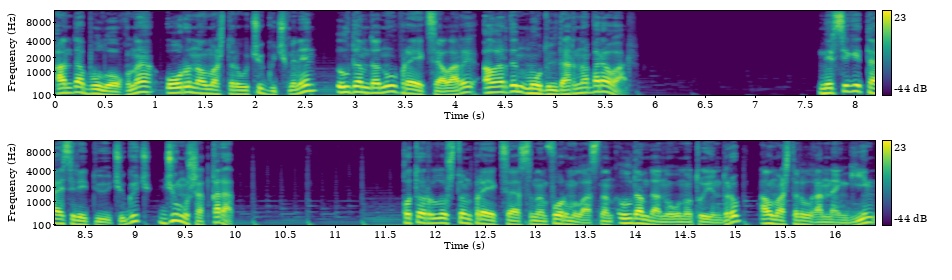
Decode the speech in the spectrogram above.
анда бул огуна орун алмаштыруучу күч менен ылдамдануу проекциялары алардын модулдарына барабар нерсеге таасир этүүчү күч жумуш аткарат. Которулуштун проекциясынын формуласынан ылдамданууну туюндуруп алмаштырылгандан кийин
